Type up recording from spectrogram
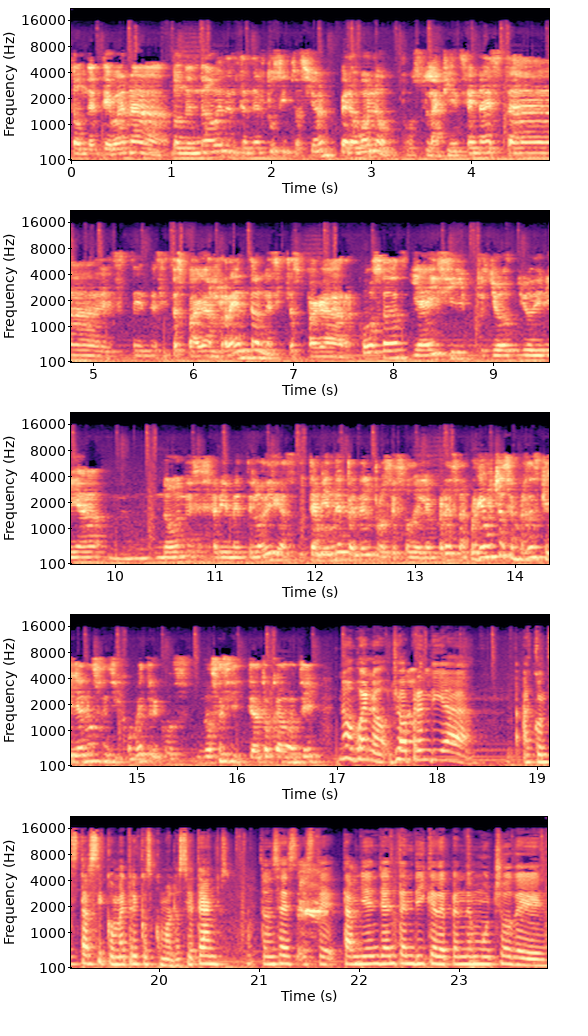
donde te van a, donde no van a entender tu situación, pero bueno, pues la quincena está, este, necesitas pagar renta, necesitas pagar cosas, y ahí sí, pues yo, yo diría no necesariamente lo digas. Y también depende del proceso de la empresa. Porque hay muchas empresas que ya no son psicométricos. No sé si te ha tocado a ti. No, bueno, yo aprendí a, contestar psicométricos como a los siete años. Entonces, este, también ya entendí que depende mucho de,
